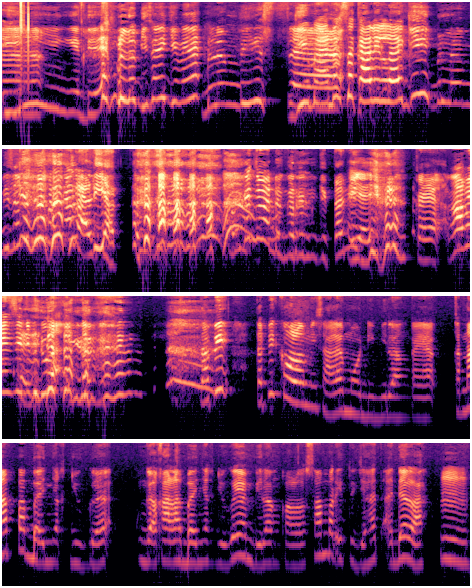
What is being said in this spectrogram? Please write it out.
bisa. Ih, dia belum bisa gimana? Belum bisa. Gimana sekali lagi? Belum bisa. Mereka nggak lihat. Mereka cuma dengerin kita nih. Iya iya. Kayak ngapain sih berdua? Gitu kan. Tapi tapi kalau misalnya mau dibilang kayak kenapa banyak juga nggak kalah banyak juga yang bilang kalau Summer itu jahat? adalah hmm.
